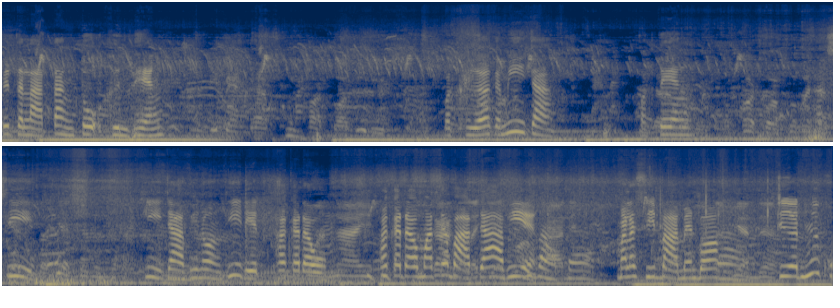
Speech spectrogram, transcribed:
เป็นตลาดตั้งโต๊ะขึ้นแพงบักเขือกับมีจ้ะบักแตงผักซี่นี่จ้าพี่น้องที่เด็ดผักกระเดาผักกระเดามัดจะบาทจ้าพี่บาทจ้ามาละสีบาทแมนบอเจือนหื้อข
